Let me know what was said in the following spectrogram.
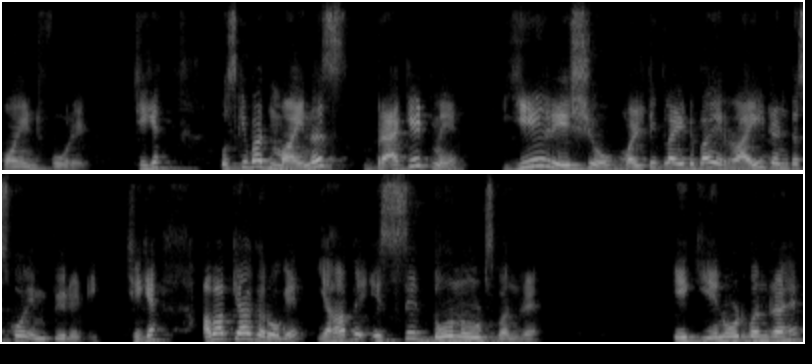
पॉइंट फोर एट ठीक है? उसके बाद माइनस ब्रैकेट में ये ratio multiplied by right underscore impurity ठीक है? अब आप क्या करोगे? यहाँ पे इससे दो नोड्स बन रहे हैं। एक ये नोड बन रहा है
